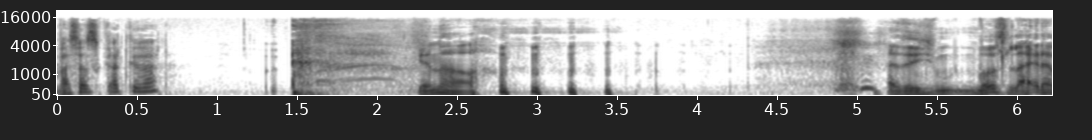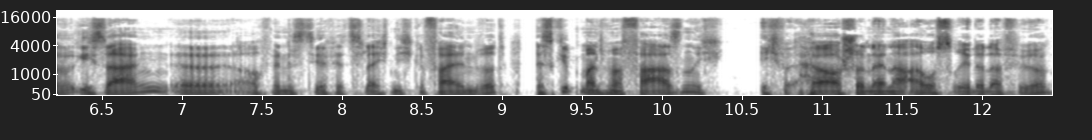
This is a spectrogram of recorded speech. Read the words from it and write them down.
Was hast du gerade gesagt? Genau. Also ich muss leider wirklich sagen, äh, auch wenn es dir jetzt vielleicht nicht gefallen wird, es gibt manchmal Phasen, ich, ich höre auch schon deine Ausrede dafür,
